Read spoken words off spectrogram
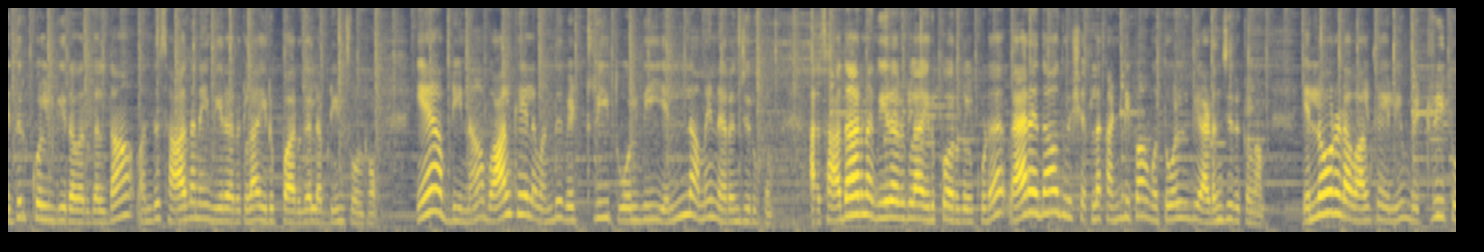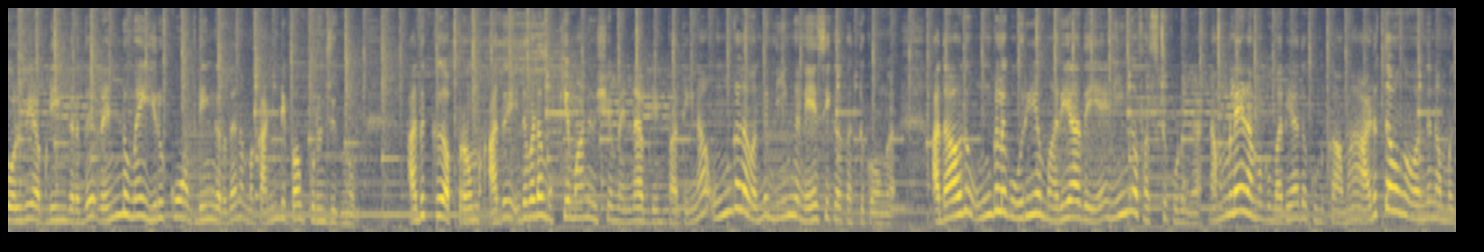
எதிர்கொள்கிறவர்கள் தான் வந்து சாதனை வீரர்களாக இருப்பார்கள் அப்படின்னு சொல்கிறோம் ஏன் அப்படின்னா வாழ்க்கையில் வந்து வெற்றி தோல்வி எல்லாமே நிறைஞ்சிருக்கும். அது சாதாரண வீரர்களாக இருப்பவர்கள் கூட வேறு ஏதாவது விஷயத்தில் கண்டிப்பாக அவங்க தோல்வி அடைஞ்சிருக்கலாம். எல்லோரோட வாழ்க்கையிலையும் வெற்றி தோல்வி அப்படிங்கிறது ரெண்டுமே இருக்கும் அப்படிங்கிறத நம்ம கண்டிப்பாக புரிஞ்சுக்கணும். அதுக்கு அப்புறம் அது இதை விட முக்கியமான விஷயம் என்ன அப்படின்னு பார்த்தீங்கன்னா உங்களை வந்து நீங்கள் நேசிக்க கற்றுக்கோங்க அதாவது உங்களுக்கு உரிய மரியாதையை நீங்கள் ஃபஸ்ட்டு கொடுங்க. நம்மளே நமக்கு மரியாதை கொடுக்காம அடுத்தவங்க வந்து நம்ம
